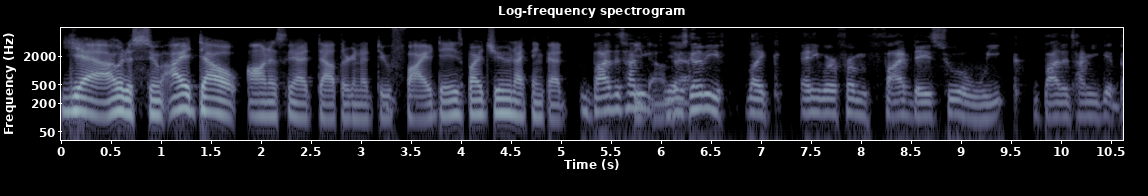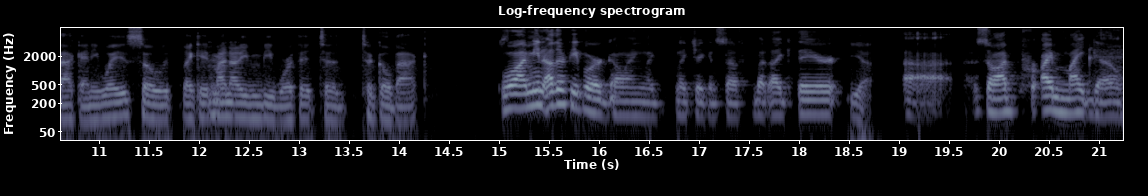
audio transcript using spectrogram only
Yeah, I would assume. I doubt, honestly, I doubt they're gonna do five days by June. I think that By the time you, down. there's Yeah. gonna be like anywhere from five days to a week by the time you get back, anyways. So like it might Mhm. not even be worth it to to go back. well, I mean other people are going like like Jake and stuff, but like they're Yeah. uh so I pr- I might go,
